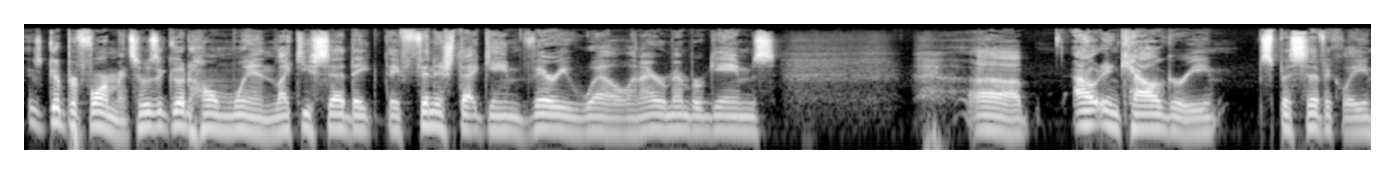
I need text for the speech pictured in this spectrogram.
it was good performance. It was a good home win. Like you said, they they finished that game very well. And I remember games uh, out in Calgary specifically,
